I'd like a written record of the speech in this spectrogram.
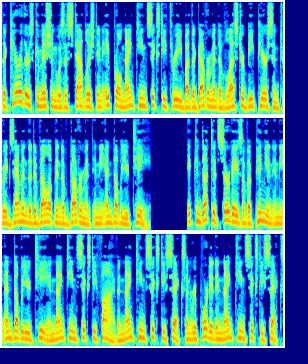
The Carrothers Commission was established in April 1963 by the government of Lester B. Pearson to examine the development of government in the NWT. It conducted surveys of opinion in the NWT in 1965 and 1966 and reported in 1966.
